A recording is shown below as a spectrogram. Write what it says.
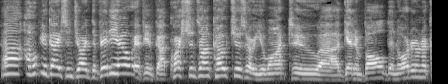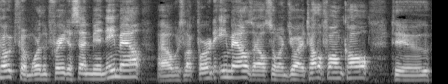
Uh, I hope you guys enjoyed the video. If you've got questions on coaches or you want to uh, get involved in ordering a coach, feel more than free to send me an email. I always look forward to emails. I also enjoy a telephone call to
